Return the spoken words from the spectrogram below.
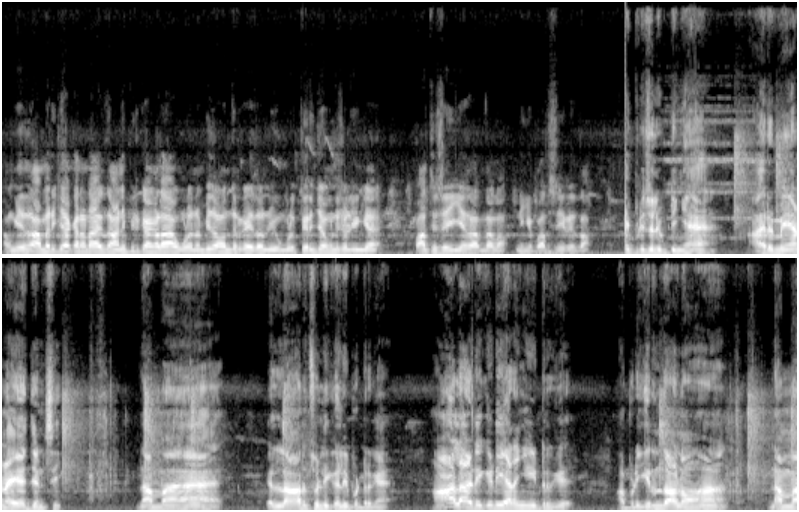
அவங்க எதுவும் அமெரிக்கா கனடா எதுவும் அனுப்பியிருக்காங்களா? உங்களை நம்பி தான் வந்திருக்கோம் ஏதோ உங்களுக்கு தெரிஞ்சவங்கன்னு சொல்லுவீங்க. பார்த்து செய்யுங்க எதாக இருந்தாலும். நீங்கள் பார்த்து செய்கிறது தான். இப்படி சொல்லிவிட்டீங்க. அருமையான ஏஜென்சி நம்ம எல்லாரும் சொல்லி கேள்விப்பட்டிருக்கேன். ஆள் அடிக்கடி இறங்கிக்கிட்டு இருக்கு. அப்படி இருந்தாலும் நம்ம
